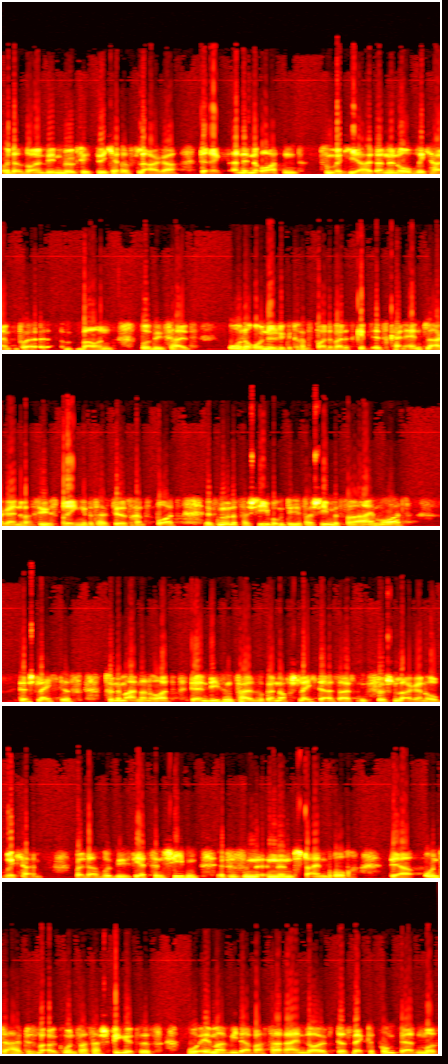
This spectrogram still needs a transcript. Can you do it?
Und da sollen sie ein möglichst sicheres Lager direkt an den Orten, zum, hier halt an den Obrichheim äh, bauen, wo sie es halt ohne unnötige Transporte, weil es gibt ist kein Endlager, in was sie es bringen. Das heißt, der Transport ist nur eine Verschiebung. Die Verschiebung ist von einem Ort, der schlecht ist, zu einem anderen Ort, der in diesem Fall sogar noch schlechter ist als ein Zwischenlager in Obrichheim. Weil da, wo sie es jetzt hinschieben, ist es ein, ein Steinbruch, der unterhalb des Grundwasserspiegels ist, wo immer wieder Wasser reinläuft, das weggepumpt werden muss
